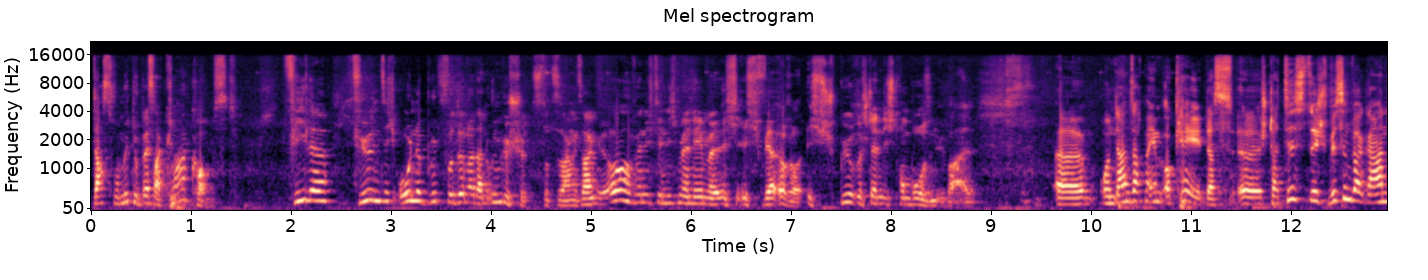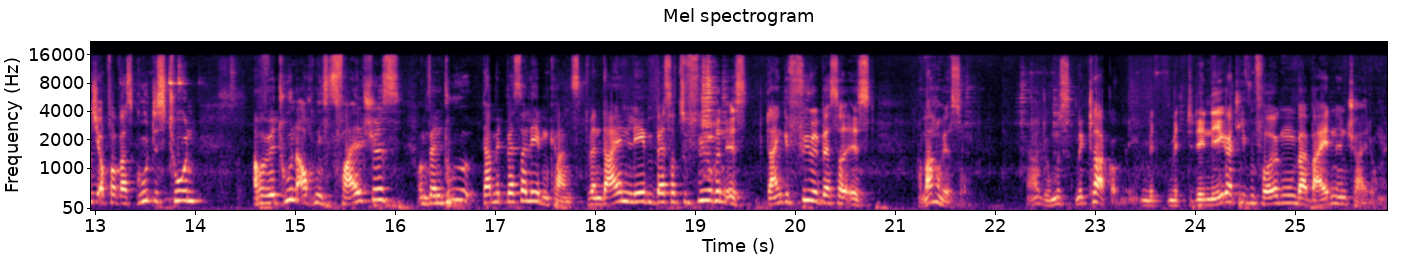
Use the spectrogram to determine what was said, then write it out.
das, womit du besser klarkommst? Viele fühlen sich ohne Blutverdünner dann ungeschützt sozusagen, sagen, oh, wenn ich den nicht mehr nehme, ich, ich wäre irre, ich spüre ständig Thrombosen überall. Äh, und dann sagt man eben, okay, das, äh, statistisch wissen wir gar nicht, ob wir was Gutes tun, aber wir tun auch nichts Falsches. Und wenn du damit besser leben kannst, wenn dein Leben besser zu führen ist, dein Gefühl besser ist, dann machen wir es so. Ja, du musst mit klarkommen, mit, mit den negativen Folgen bei beiden Entscheidungen.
